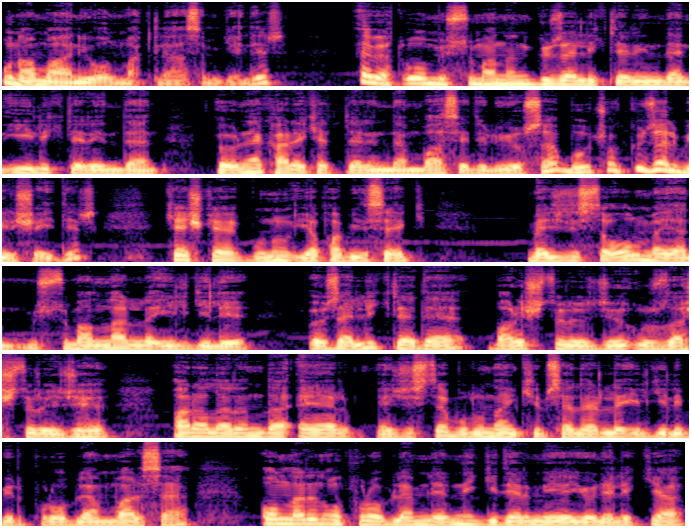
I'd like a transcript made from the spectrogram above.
buna mani olmak lazım gelir. Evet o Müslümanın güzelliklerinden, iyiliklerinden, örnek hareketlerinden bahsediliyorsa bu çok güzel bir şeydir. Keşke bunu yapabilsek. Mecliste olmayan Müslümanlarla ilgili özellikle de barıştırıcı, uzlaştırıcı, aralarında eğer mecliste bulunan kimselerle ilgili bir problem varsa onların o problemlerini gidermeye yönelik ya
